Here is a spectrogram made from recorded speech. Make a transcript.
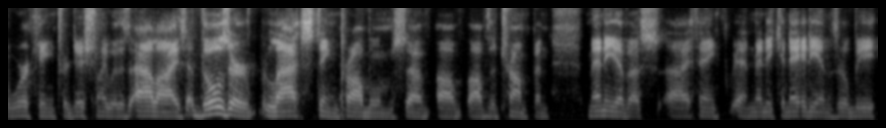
working traditionally with his allies. Those are lasting problems of, of, of the Trump, and many of us. I think, and many Canadians will be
